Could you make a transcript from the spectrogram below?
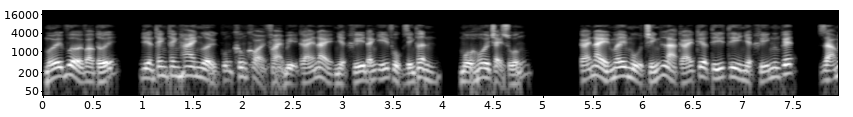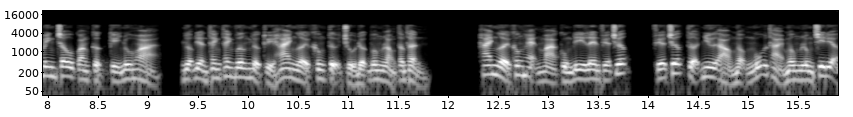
mới vừa vào tới, điền thanh thanh hai người cũng không khỏi phải bị cái này nhiệt khí đánh ý phục dính thân, mồ hôi chảy xuống. Cái này mây mù chính là cái kia tí ti nhiệt khí ngưng kết giá minh châu quang cực kỳ nhu hòa, nhượng điền thanh thanh, vương nhược thủy hai người không tự chủ được bông lòng tâm thần. Hai người không hẹn mà cùng đi lên phía trước phía trước tựa như ảo mộng ngũ thải mông lung chi địa,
